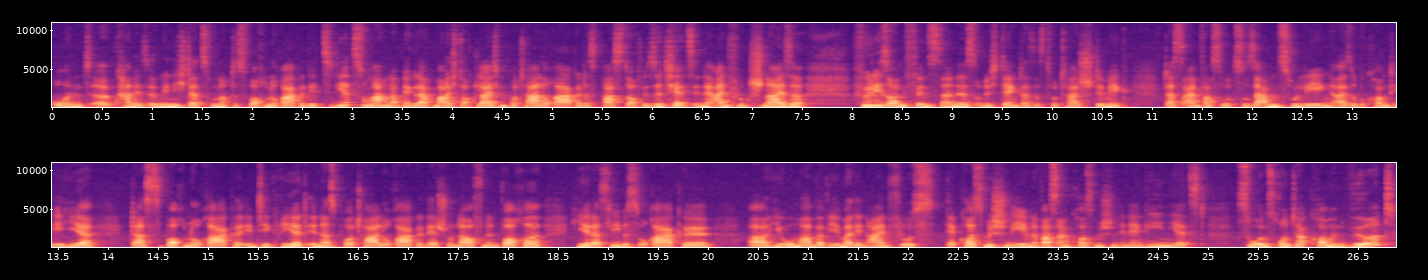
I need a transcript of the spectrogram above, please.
und äh, kam jetzt irgendwie nicht dazu, noch das Wochenorakel dezidiert zu machen. Habe mir gedacht, mache ich doch gleich ein Portalorakel, das passt doch. Wir sind jetzt in der Einflugschneise für die Sonnenfinsternis und ich denke, das ist total stimmig, das einfach so zusammenzulegen. Also bekommt ihr hier das Wochenorakel integriert in das Portalorakel der schon laufenden Woche. Hier das Liebesorakel. Äh, hier oben haben wir wie immer den Einfluss der kosmischen Ebene, was an kosmischen Energien jetzt zu uns runterkommen wird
